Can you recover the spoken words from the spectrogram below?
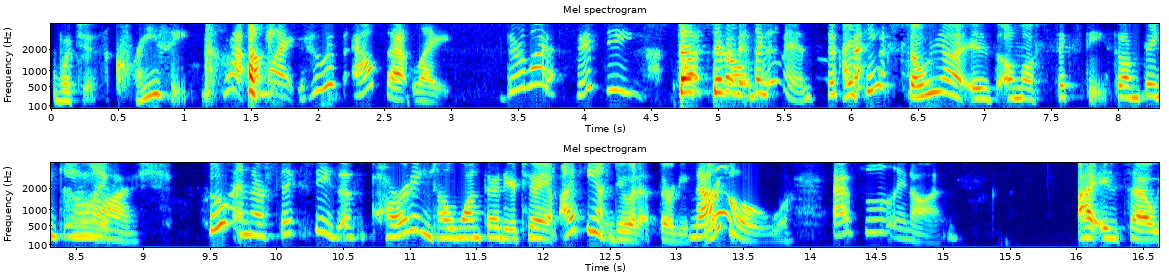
which is crazy. Yeah, I'm like, who is out that late? They're like 50 That's different. Like, women. I think Sonja is almost 60. So I'm thinking Gosh. like who in their 60s is partying till 1 30 or 2 a.m. I can't do it at 33. No, absolutely not. I, and so,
